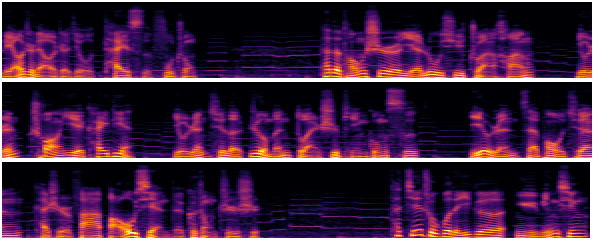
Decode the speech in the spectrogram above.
聊着聊着就胎死腹中。他的同事也陆续转行，有人创业开店，有人去了热门短视频公司，也有人在朋友圈开始发保险的各种知识。他接触过的一个女明星，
